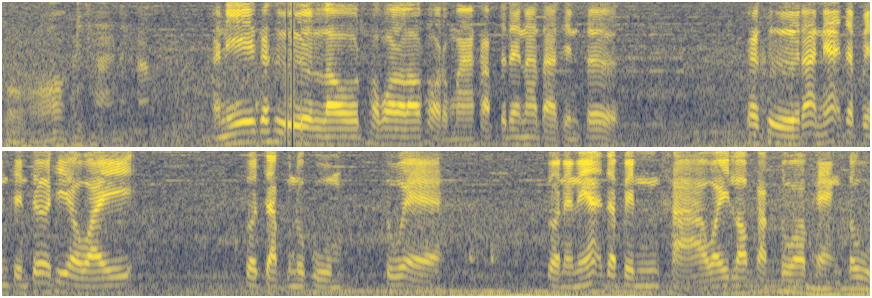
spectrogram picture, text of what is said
ขอให้ใช้นะครับ อั นนี้ก็คือเราพอเราถอดออกมาครับจะได้หน้าตาเซ็นเซอร์ ก็คือด้านนี้จะเป็นเซ็นเซอร์ที่เอาไว้ตรวจจับอุณหภูมิตู้แอร์ส่วนอันนี้จะเป็นขาไว้ล็อกกับตัวแผงตู้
